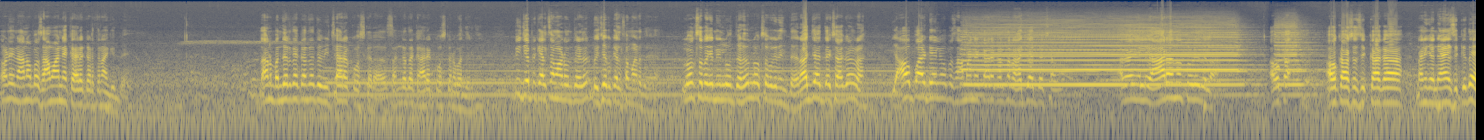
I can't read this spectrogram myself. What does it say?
ನೋಡಿ, ನಾನೊಬ್ಬ ಸಾಮಾನ್ಯ ಕಾರ್ಯಕರ್ತನಾಗಿದ್ದೆ. ನಾನು ಬಂದಿರತಕ್ಕಂಥದ್ದು ವಿಚಾರಕ್ಕೋಸ್ಕರ, ಸಂಘದ ಕಾರ್ಯಕ್ಕೋಸ್ಕರ ಬಂದಿದ್ದೆ. ಬಿ ಜೆ ಪಿ ಕೆಲಸ ಮಾಡು ಅಂತ ಹೇಳಿದ್ರೆ ಬಿ ಜೆ ಪಿ ಕೆಲಸ ಮಾಡಿದೆ. ಲೋಕಸಭೆಗೆ ನಿಲ್ಲು ಅಂತ ಹೇಳಿದ್ರೆ ಲೋಕಸಭೆಗೆ ನಿಂತೆ. ರಾಜ್ಯಾಧ್ಯಕ್ಷ ಆಗ ಯಾವ ಪಾರ್ಟಿಯಲ್ಲಿ ಒಬ್ಬ ಸಾಮಾನ್ಯ ಕಾರ್ಯಕರ್ತ ರಾಜ್ಯಾಧ್ಯಕ್ಷ ಆಗೋಣ ಹಾಗಾಗಿ ಇಲ್ಲಿ ಯಾರನ್ನು ತುಳಿದಿಲ್ಲ. ಅವಕಾ, ಅವಕಾಶ ಸಿಕ್ಕಾಗ ನನಗೆ ನ್ಯಾಯ ಸಿಕ್ಕಿದೆ.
